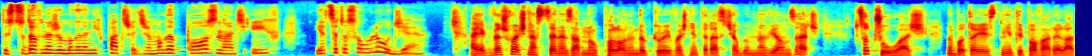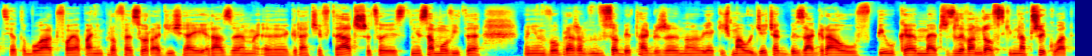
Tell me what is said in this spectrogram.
To jest cudowne, że mogę na nich patrzeć, że mogę poznać ich, jacy to są ludzie. A jak weszłaś na scenę z Arną Polony, do której właśnie teraz chciałbym nawiązać, co czułaś? No bo to jest nietypowa relacja. To była twoja pani profesor, a dzisiaj razem e, gracie w teatrze, co jest niesamowite. No nie wiem, wyobrażam sobie tak, że no, jakiś mały dzieciak by zagrał w piłkę mecz z Lewandowskim na przykład.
